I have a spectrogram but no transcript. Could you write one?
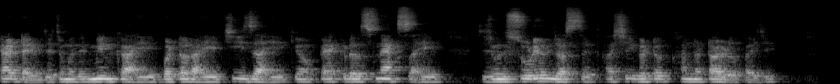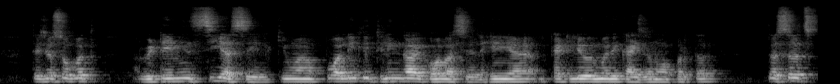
फॅट आहे ज्याच्यामध्ये मिल्क आहे बटर आहे चीज आहे किंवा पॅक्ड स्नॅक्स आहेत ज्याच्यामध्ये सोडियम जास्त आहेत असे घटक खाणं टाळलं पाहिजे. त्याच्यासोबत व्हिटॅमिन सी असेल किंवा पॉलिलिथिलिन अल्कोहोल असेल हे या फॅटी लिव्हरमध्ये काही जण वापरतात. तसंच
